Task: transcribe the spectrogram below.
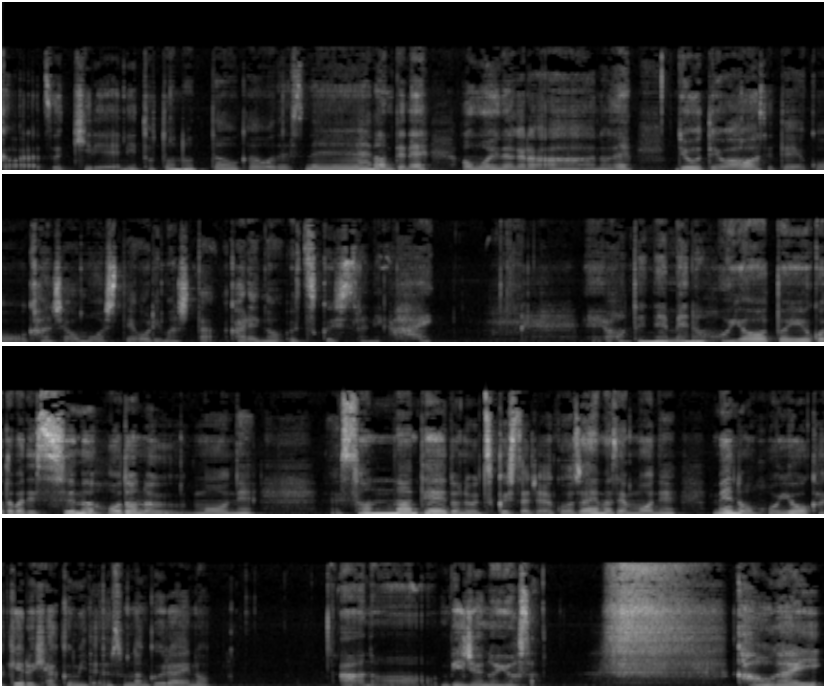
変わらず綺麗に整ったお顔ですねなんてね思いながらあのね両手を合わせてこう感謝を申しておりました彼の美しさに。はい、え、本当にね目の保養という言葉で済むほどのもうねそんな程度の美しさじゃございません。もうね目の保養かける100みたいなそんなぐらいのあの美獣の良さ。顔がいい。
